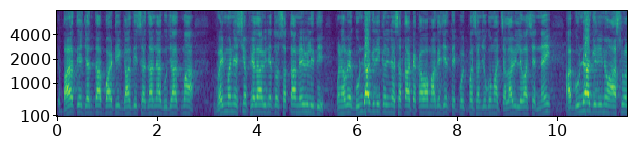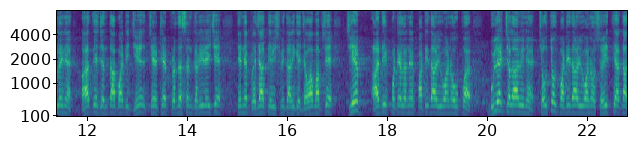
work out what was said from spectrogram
કે ભારતીય જનતા પાર્ટી ગાંધી સદાના ગુજરાતમાં વૈમનસ્ય ફેલાવીને તો સત્તા મેળવી લીધી, પણ હવે ગુંડાગીરી કરીને સત્તા ટકાવવા માંગે છે. તે કોઈપણ સંજોગોમાં ચલાવી લેવાશે નહીં. આ ગુંડાગીરીનો આશરો લઈને ભારતીય જનતા પાર્ટી જે ઠેર ઠેર પ્રદર્શન કરી રહી છે, તેને પ્રજા ત્રેવીસમી તારીખે જવાબ આપશે. જે હાર્દિક પટેલ અને પાટીદાર યુવાનો ઉપર બુલેટ ચલાવીને ચૌદ ચૌદ પાટીદાર યુવાનો શહીદ થયા હતા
